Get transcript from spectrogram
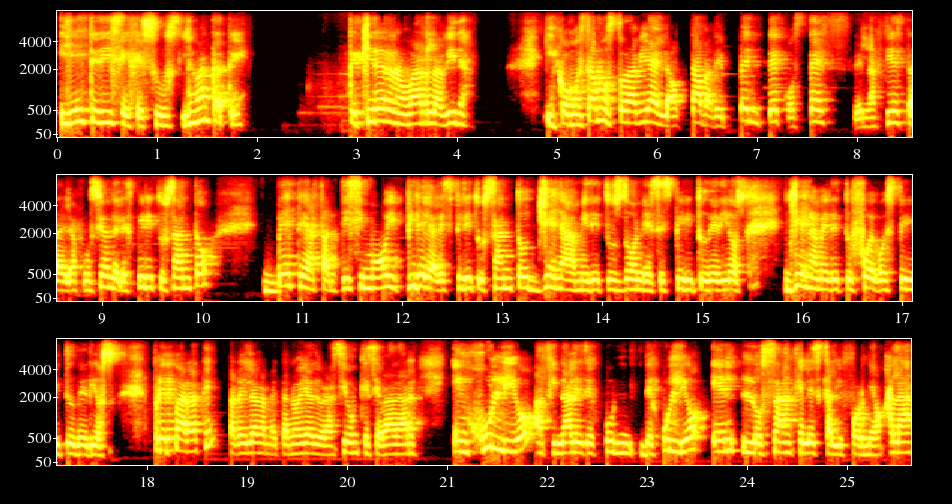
Y ahí te dice Jesús, levántate, te quiere renovar la vida. Y como estamos todavía en la octava de Pentecostés, en la fiesta de la fusión del Espíritu Santo, vete al Santísimo y pídele al Espíritu Santo, lléname de tus dones, Espíritu de Dios, lléname de tu fuego, Espíritu de Dios. Prepárate para ir a la metanoia de oración que se va a dar en julio, a finales de, de julio, en Los Ángeles, California. Ojalá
